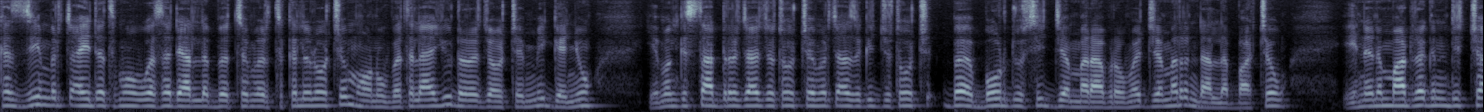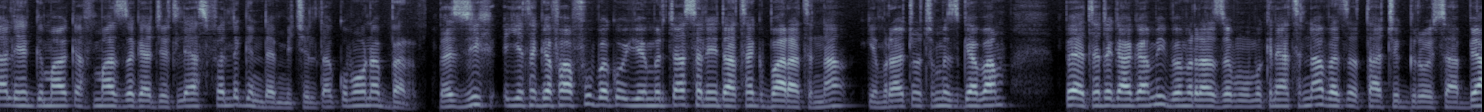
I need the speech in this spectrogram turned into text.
ከዚህ ምርጫ ሂደት መወሰድ ያለበት ትምህርት ክልሎችም ሆኑ በተለያዩ ደረጃዎች የሚገኙ የመንግስት አደረጃጀቶች የምርጫ ዝግጅቶች በቦርዱ ሲጀመር አብረው መጀመር እንዳለባቸው ይህንንም ማድረግ እንዲቻል የሕግ ማዕቀፍ ማዘጋጀት ሊያስፈልግ እንደሚችል ጠቁመው ነበር። በዚህ እየተገፋፉ በቆዩ የምርጫ ሰሌዳ ተግባራትና የመራጮች ምዝገባም በተደጋጋሚ በመራዘሙ ምክንያትና በጸጥታ ችግሮች ሳቢያ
